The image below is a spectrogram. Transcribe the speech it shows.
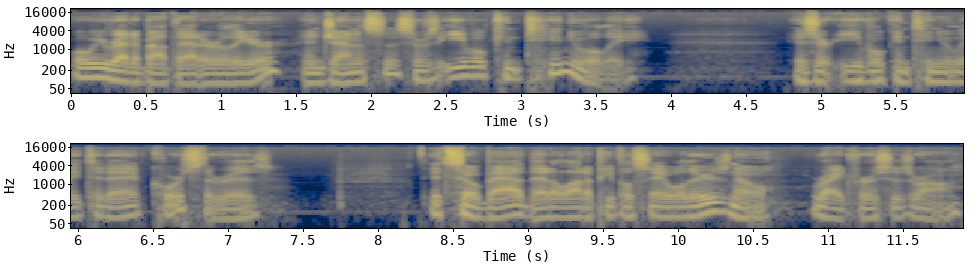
Well, we read about that earlier in Genesis. There was evil continually. Is there evil continually today? Of course there is. It's so bad that a lot of people say, well, there is no right versus wrong.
